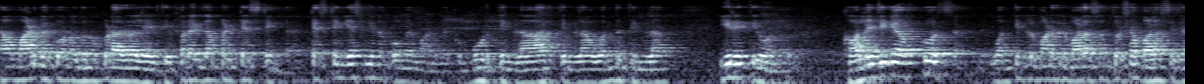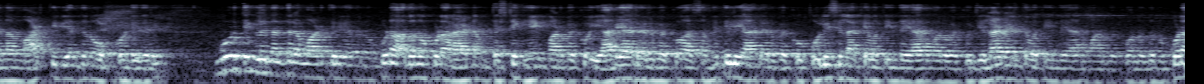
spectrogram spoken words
ನಾವು ಮಾಡಬೇಕು ಅನ್ನೋದನ್ನು ಕೂಡ ಅದರಲ್ಲಿ ಹೇಳ್ತೀವಿ. ಫಾರ್ ಎಕ್ಸಾಂಪಲ್ ಟೆಸ್ಟಿಂಗ್ ಟೆಸ್ಟಿಂಗ್ ಎಷ್ಟು ದಿನಕ್ಕೊಮ್ಮೆ ಮಾಡಬೇಕು? ಮೂರು ತಿಂಗಳ, ಆರು ತಿಂಗಳ, ಒಂದು ತಿಂಗಳ? ಈ ರೀತಿ ಒಂದು. ಕಾಲೇಜಿಗೆ ಅಫ್ಕೋರ್ಸ್ ಒಂದು ತಿಂಗಳು ಮಾಡಿದ್ರೆ ಭಾಳ ಸಂತೋಷ ಭಾಳಷ್ಟು ಜನ ಮಾಡ್ತೀವಿ ಅಂತಲೂ ಒಪ್ಕೊಂಡಿದ್ದೀರಿ. ಮೂರು ತಿಂಗಳ ನಂತರ ಮಾಡ್ತೀರಿ ಅದನ್ನು ಕೂಡ ಅದನ್ನು ಕೂಡ ರ್ಯಾಂಡಮ್ ಟೆಸ್ಟಿಂಗ್ ಹೇಗೆ ಮಾಡಬೇಕು, ಯಾರ್ಯಾರು ಇರಬೇಕು, ಆ ಸಮಿತಿಲಿ ಯಾರು ಇರಬೇಕು, ಪೊಲೀಸ್ ಇಲಾಖೆ ವತಿಯಿಂದ ಯಾರು ಮಾಡಬೇಕು, ಜಿಲ್ಲಾಡಳಿತ ವತಿಯಿಂದ ಯಾರು ಮಾಡಬೇಕು ಅನ್ನೋದನ್ನು ಕೂಡ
